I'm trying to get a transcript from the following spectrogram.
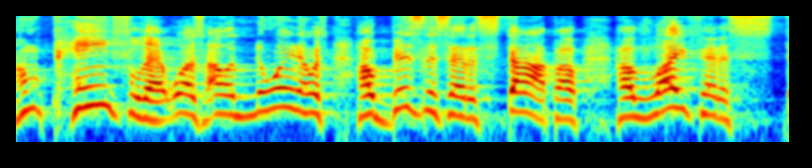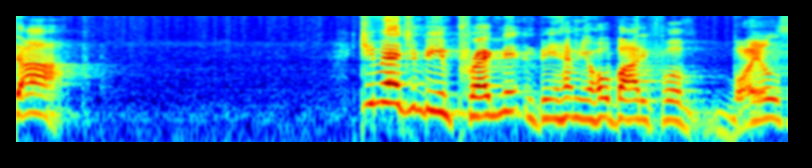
How painful that was, how annoying that was, how business had to stop, how, how life had to stop. Do you imagine being pregnant and being, having your whole body full of boils?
